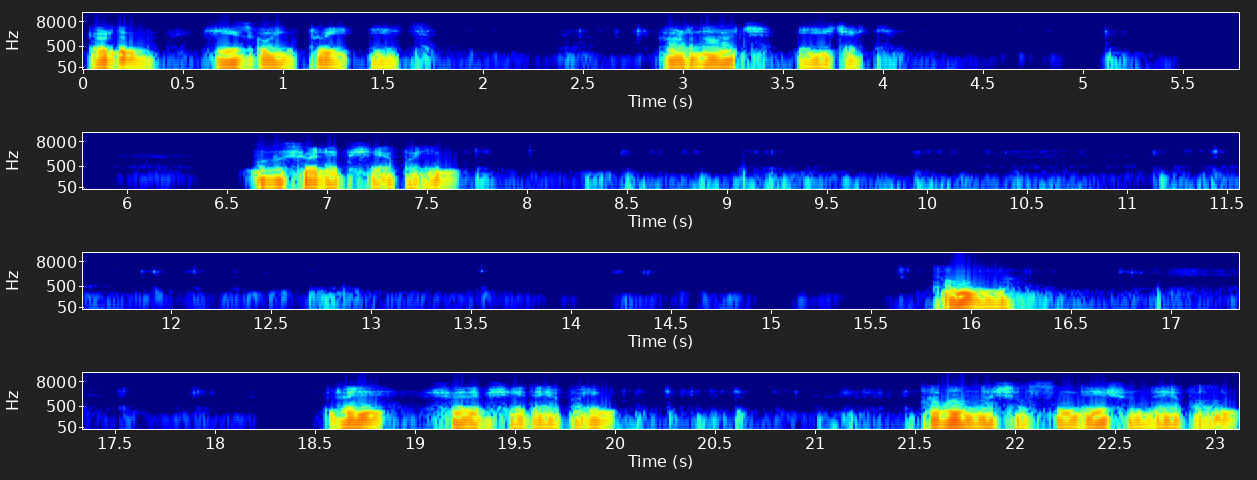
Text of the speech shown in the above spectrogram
Gördün mü? He is going to eat. Karnı aç, yiyecek. Bunu şöyle bir şey yapayım. Tamam mı? Ve şöyle bir şey de yapayım. Tam anlaşılsın diye şunu da yapalım.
